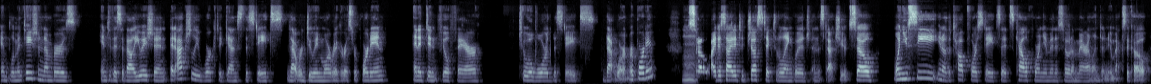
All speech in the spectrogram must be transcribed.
implementation numbers into this evaluation, it actually worked against the states that were doing more rigorous reporting. And it didn't feel fair to award the states that weren't reporting. Mm. So I decided to just stick to the language and the statute. So when you see, you know, the top four states, it's California, Minnesota, Maryland, and New Mexico.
